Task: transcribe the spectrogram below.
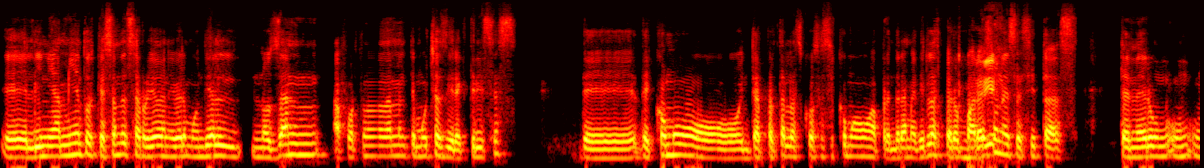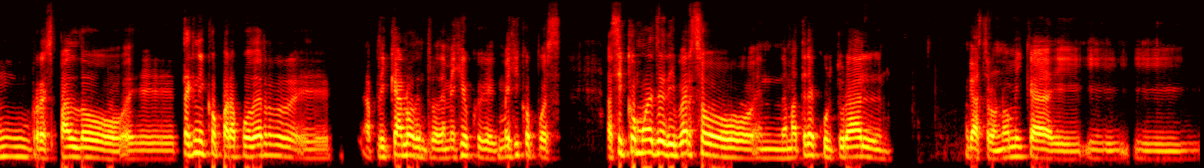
eh, lineamientos que se han desarrollado a nivel mundial nos dan afortunadamente muchas directrices de, cómo interpretar las cosas y cómo aprender a medirlas, pero para eso necesitas tener un, respaldo eh, técnico para poder eh, aplicarlo dentro de México, que México, pues, así como es de diverso en la materia cultural, gastronómica y,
